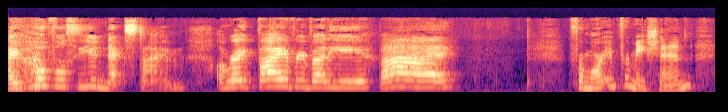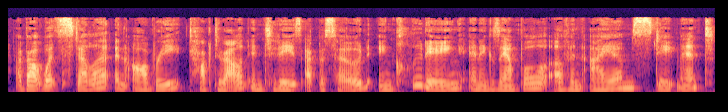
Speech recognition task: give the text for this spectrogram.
I hope we'll see you next time. All right, bye, everybody. Bye. For more information about what Stella and Aubrey talked about in today's episode, including an example of an I am statement,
